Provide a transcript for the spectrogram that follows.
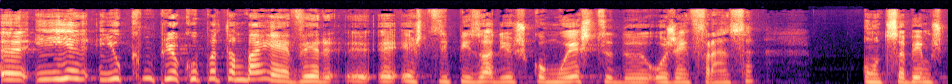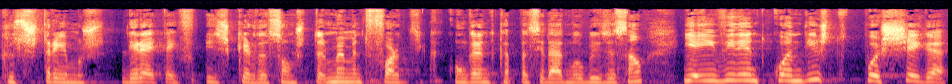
Uh, e, e, o que me preocupa também é ver estes episódios como este de hoje em França, onde sabemos que os extremos, direita e esquerda, são extremamente fortes com grande capacidade de mobilização, e é evidente quando isto depois chega,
